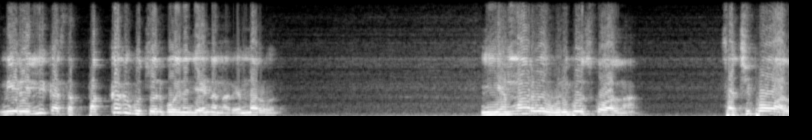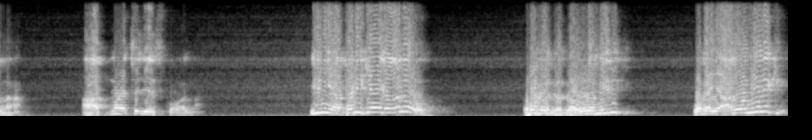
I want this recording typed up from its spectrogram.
మీరు వెళ్ళి కాస్త పక్కకు కూర్చొని భోజనం చేయండి అన్నారు ఎంఆర్ఓ ఈ ఎంఆర్ఓ ఉరిపోసుకోవాలనా? చచ్చిపోవాలనా? ఆత్మహత్య చేసుకోవాలనా? ఇది అతడికే కాదు ఒక గ- గౌడ మీదికి ఒక యాదవ్ మీదకి.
